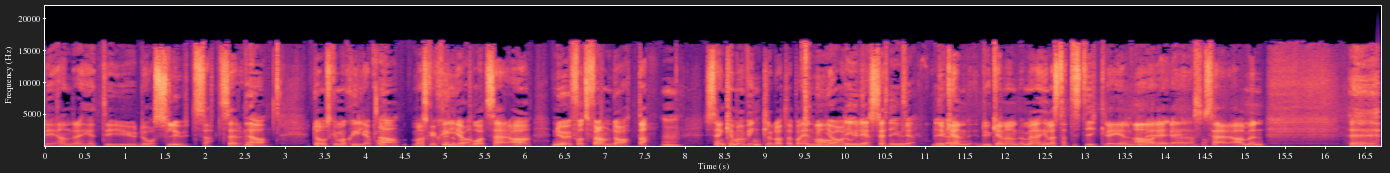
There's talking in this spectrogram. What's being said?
det andra heter ju då slutsatser. Ja. De ska man skilja på. Ja, man ska skilja på att så här, ja, nu har vi fått fram data. Sen kan man vinkla data på en Ja, miljard olika det. sätt. Det är ju det. Det är du. Kan, du kan, an- med hela statistikgrejen. Ja, med, det är det, alltså. så här, ja men eh,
